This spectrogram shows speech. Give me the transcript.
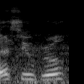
Bless you, bro.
